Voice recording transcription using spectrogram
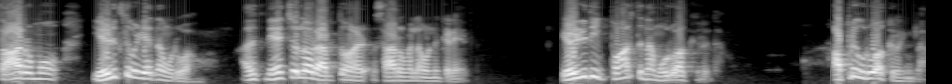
சாரமோ எழுத்து வழியாக தான் உருவாகும். அதுக்கு நேச்சுரலாக ஒரு அர்த்தம் சாரம் எல்லாம் ஒன்றும் கிடையாது. எழுதி பார்த்து நாம் உருவாக்குறது. அப்படி உருவாக்குறீங்களா?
